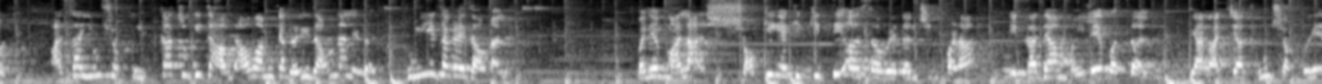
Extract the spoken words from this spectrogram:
रिपोर्ट असा येऊ शकतो. इतका चुकीचा. अहो आमच्या घरी जाऊन आलेलो आहे. तुम्ही सगळे जाऊन आले. म्हणजे मला शॉकिंग आहे की किती असंवेदनशीलपणा एखाद्या महिलेबद्दल या राज्यात होऊ शकतो हे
